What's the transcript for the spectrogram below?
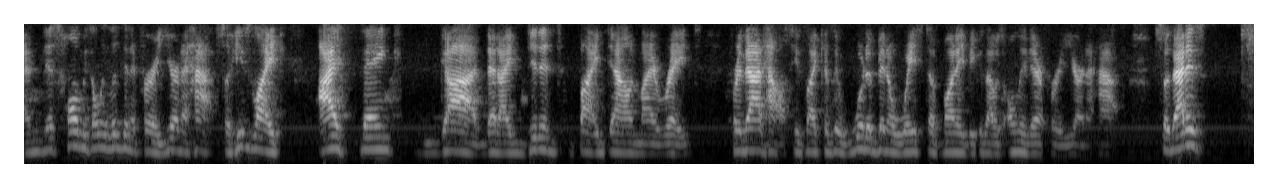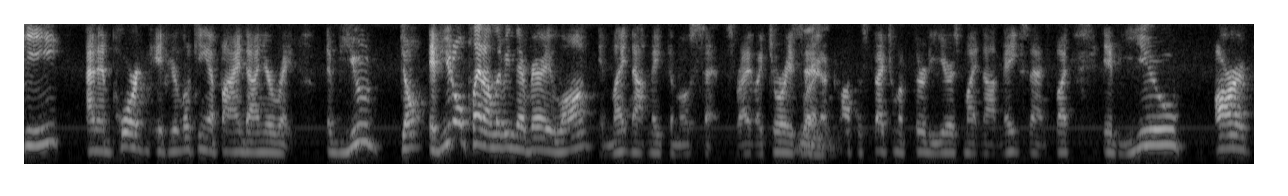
And this home, he's only lived in it for a year and a half. So he's like, I thank God that I didn't buy down my rate for that house. He's like, because it would have been a waste of money because I was only there for a year and a half. So that is key and important if you're looking at buying down your rate. If you don't, if you don't plan on living there very long, it might not make the most sense, right? Like Jory said, right. across the spectrum of 30 years might not make sense. But if you are,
